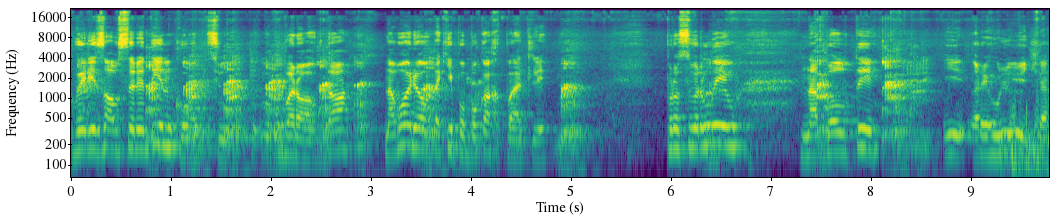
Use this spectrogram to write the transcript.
вирізав серединку цю, убирав, да? наварював такі по боках петлі. Просверлив на болти і регулююча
